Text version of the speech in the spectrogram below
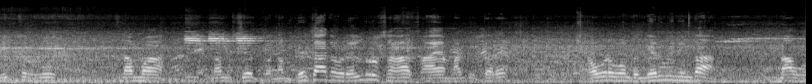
ಮಿತ್ರರು, ನಮ್ಮ ನಮ್ಮ ಸೇ ನಮ್ಮ ಬೇಕಾದವರೆಲ್ಲರೂ ಸಹ ಸಹಾಯ ಮಾಡಿರ್ತಾರೆ. ಅವರ ಒಂದು ನೆರವಿನಿಂದ ನಾವು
